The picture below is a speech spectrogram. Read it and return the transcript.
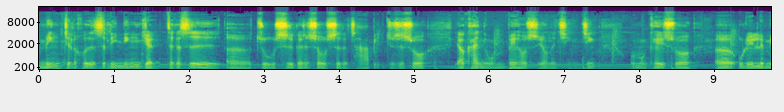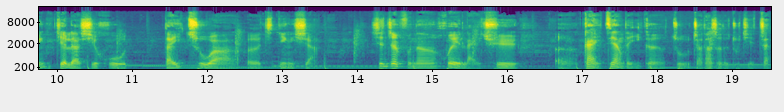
明节了或者是 lemingjed，这个是呃主事跟受事的差别，就是说要看我们背后使用的情境。我们可以说，呃，乌里人民借了西湖呆处啊，呃，指定下，县政府呢会来去，呃，盖这样的一个主脚踏车的主街站。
